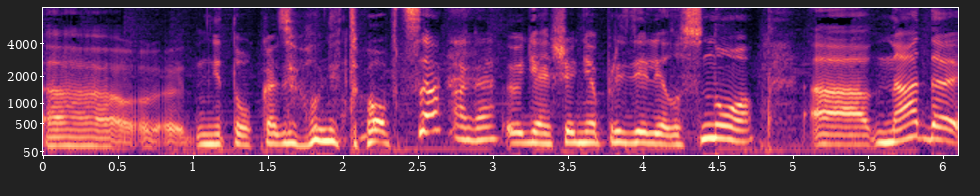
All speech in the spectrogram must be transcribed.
э, не то козел, не то овца, Ага. я еще не определилась, но э, надо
